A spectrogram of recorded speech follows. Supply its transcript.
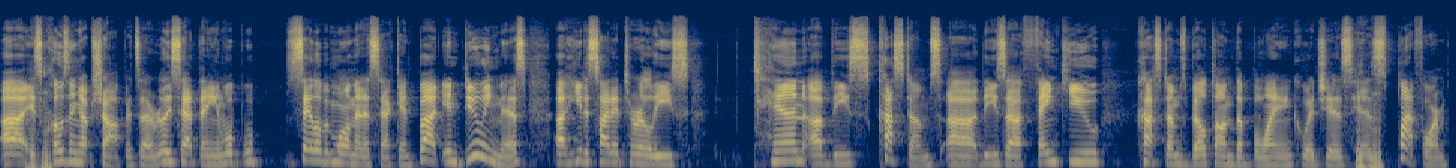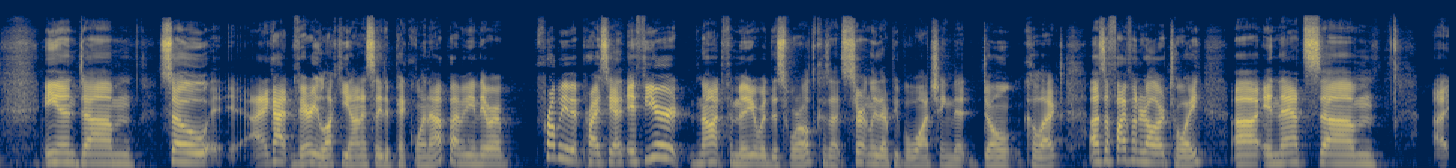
uh, mm-hmm. is closing up shop. It's a really sad thing, and we'll, we'll say a little bit more on that in a second. But in doing this, uh, he decided to release ten of these customs, uh, these uh, thank you customs built on the blank, which is his mm-hmm. platform. And um, so I got very lucky, honestly, to pick one up. I mean, they were probably a bit pricey. If you're not familiar with this world, because certainly there are people watching that don't collect, uh, it's a $500 toy. Uh, and that's. Um, I,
